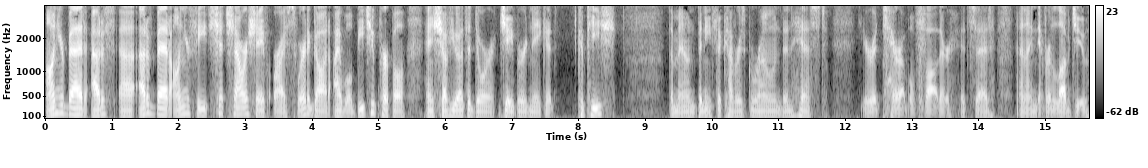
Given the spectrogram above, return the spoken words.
on your bed, out of uh, out of bed, on your feet, shit, shower, shave, or I swear to God, I will beat you purple and shove you out the door, jaybird naked. Capiche? The mound beneath the covers groaned and hissed. You're a terrible father, it said, and I never loved you.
